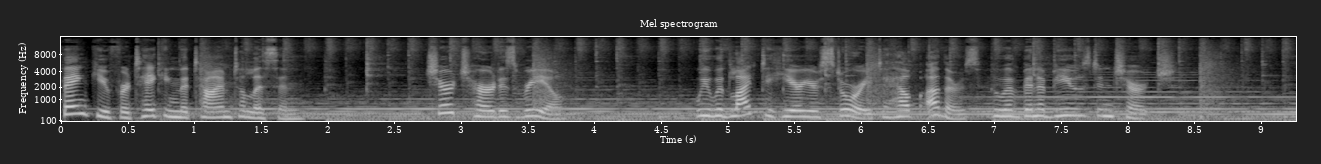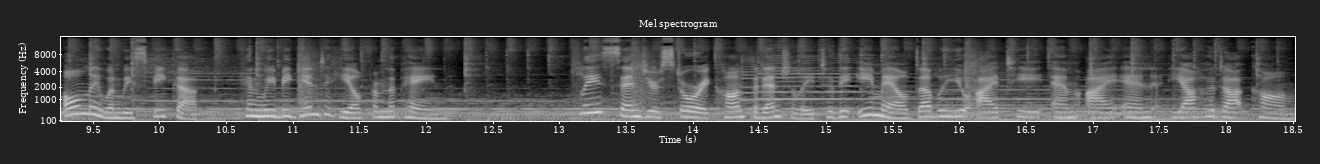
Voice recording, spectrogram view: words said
Thank you for taking the time to listen. Church hurt is real. We would like to hear your story to help others who have been abused in church. Only when we speak up can we begin to heal from the pain. Please send your story confidentially to the email witmin yahoo.com.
